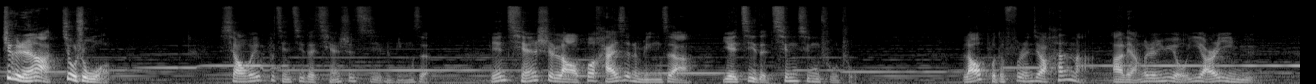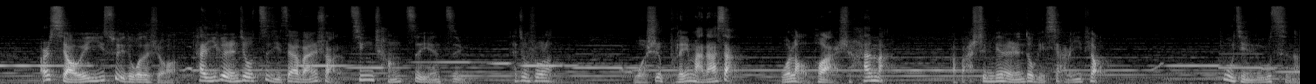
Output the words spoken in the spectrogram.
这个人啊就是我。小维不仅记得前世自己的名字。连前世老婆孩子的名字啊，也记得清清楚楚。老普的夫人叫憨玛啊，两个人育有一儿一女。而小维一岁多的时候，他一个人就自己在玩耍，经常自言自语。他就说了：“我是普雷马达萨，我老婆啊是憨马。”啊，把身边的人都给吓了一跳。不仅如此呢，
